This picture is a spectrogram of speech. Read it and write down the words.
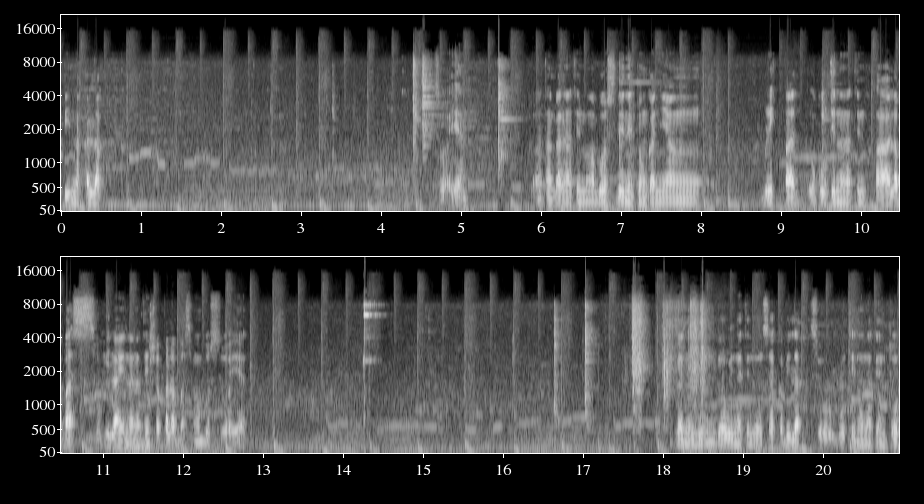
pinakalock. So ayan. So, tanggal natin mga boss din itong kanyang brake pad, hugutin na natin palabas. So hilahin na natin siya palabas mga boss. So ayan. Ganun din gawin natin doon sa kabila. So hugutin na natin to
